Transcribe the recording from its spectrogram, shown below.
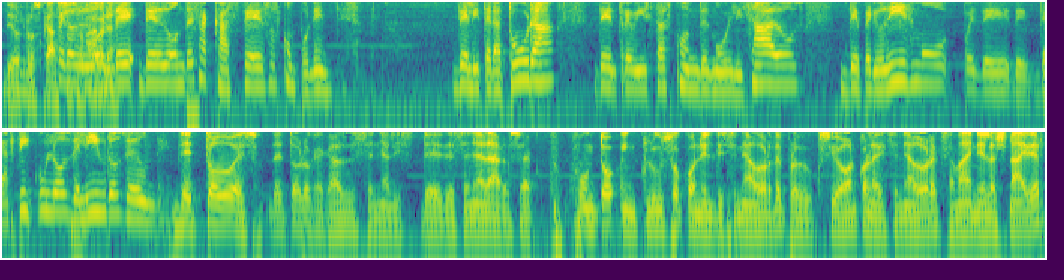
de otros casos Pero ¿de afuera. dónde, ¿de dónde sacaste esos componentes? ¿De literatura, de entrevistas con desmovilizados, de periodismo, pues de, de- de artículos, de libros, de dónde? De todo eso, de todo lo que acabas de, señalar, o sea, ju- junto incluso con el diseñador de producción, con la diseñadora que se llama Daniela Schneider,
